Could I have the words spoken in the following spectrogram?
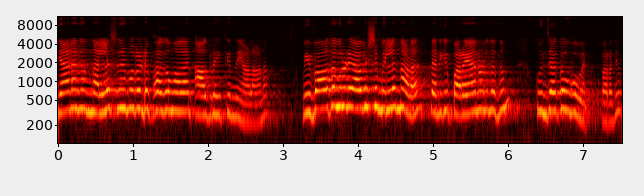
ഞാനെന്നും നല്ല സിനിമകളുടെ ഭാഗമാകാൻ ആഗ്രഹിക്കുന്നയാളാണ്. വിവാദങ്ങളുടെ ആവശ്യമില്ലെന്നാണ് തനിക്ക് പറയാനുള്ളതെന്നും കുഞ്ചാക്കോ പറഞ്ഞു.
